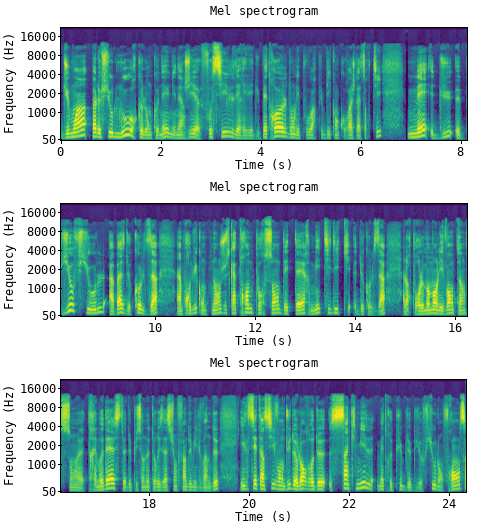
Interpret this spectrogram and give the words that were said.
Du moins, pas le fioul lourd que l'on connaît, une énergie euh, fossile dérivée du pétrole dont les pouvoirs publics encouragent la sortie, mais du euh, biofuel à base de colza, un produit contenant jusqu'à 30% d'éther méthylique de colza. Alors pour le moment, les ventes hein, sont euh, très modestes. Depuis son autorisation fin 2022. Il s'est ainsi vendu de l'ordre de 5000 m3 de biofuel en France,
